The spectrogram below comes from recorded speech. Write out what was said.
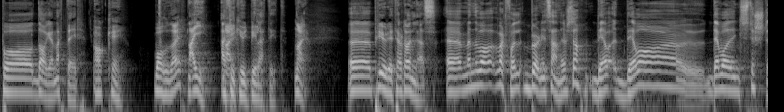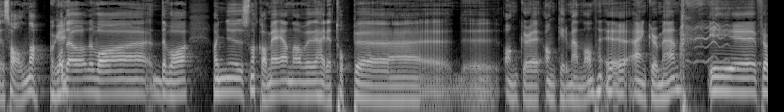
på dagen etter. Ok. Var du der? Nei, jeg Nei. fikk jo ikke billett dit. Nei. Eh, prioritert annerledes. Eh, men det var i hvert fall Bernie Sanders, ja. Det, det, var, det var den største salen, da. Okay. Og det, det, var, det var Han snakka med en av de her topp uh, anker, ankermennene, Anchorman, i, fra,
